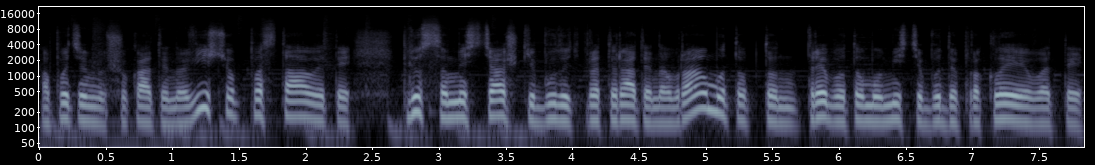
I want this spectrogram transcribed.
а потім шукати нові, щоб поставити. Плюс самі стяжки будуть протирати нам раму, тобто треба в тому місці буде проклеювати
